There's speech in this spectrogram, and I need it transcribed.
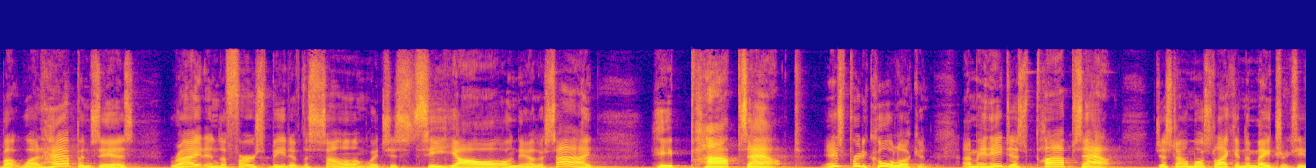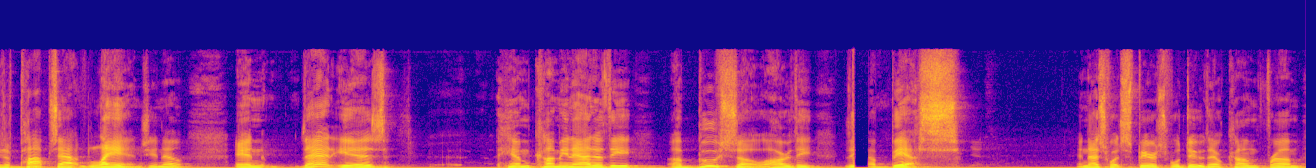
But what happens is, right in the first beat of the song, which is see y'all on the other side, he pops out. It's pretty cool looking. I mean, he just pops out. just almost like in the Matrix. He just pops out and lands, you know. And that is him coming out of the abzu or the, the abyss. And that's what spirits will do. They'll come from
